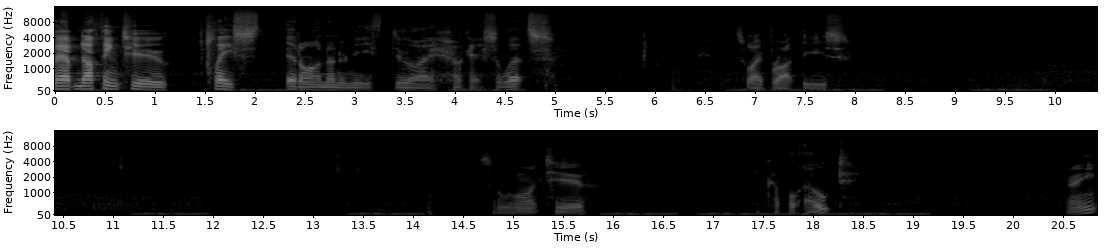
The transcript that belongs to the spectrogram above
I have nothing to place it on underneath, do I? Okay, so let's... That's why I brought these. So we want to a couple out, right?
